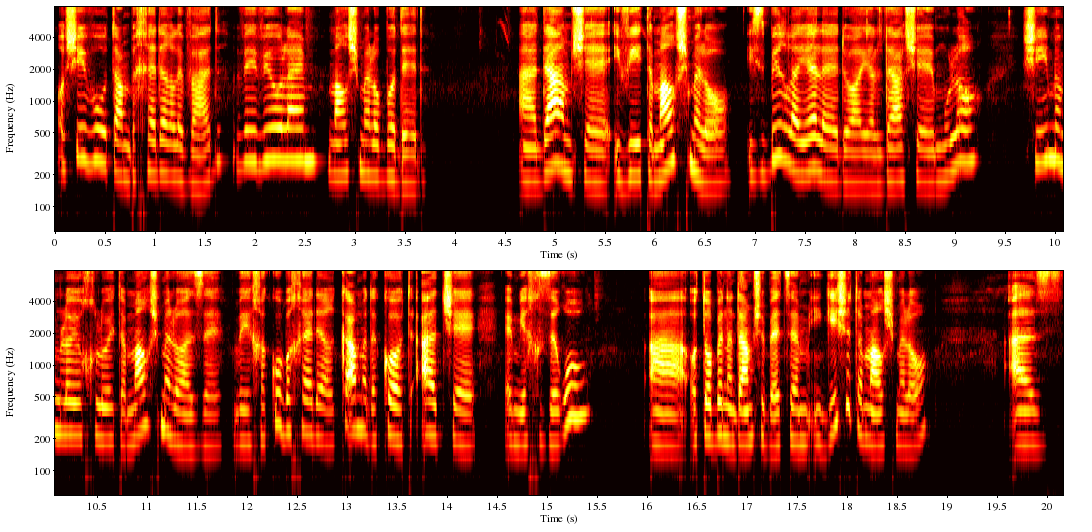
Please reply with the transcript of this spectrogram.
הושיבו אותם בחדר לבד והביאו להם מרשמלו בודד. האדם שהביא את המרשמלו הסביר לילד או הילדה שמולו שאם הם לא יאכלו את המרשמלו הזה ויחכו בחדר כמה דקות עד שהם יחזרו, אותו בן אדם שבעצם הגיש את המרשמלו, אז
